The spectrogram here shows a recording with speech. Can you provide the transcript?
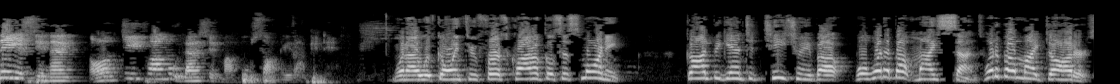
နေ့ရက်စဉ်တိုင်းနော်ကြီးထွားမှုလမ်းစဉ်မှာပူဆောင်နေတာဖြစ်တယ် When I was going through First Chronicles this morning, God began to teach me about, well, what about my sons? What about my daughters?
